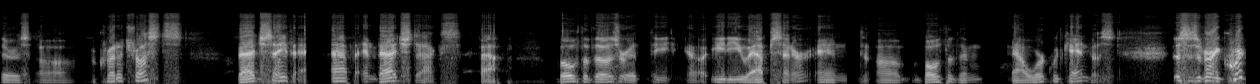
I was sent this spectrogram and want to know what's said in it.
There's uh, Accreditrust's BadgeSafe app and BadgeStacks app. Both of those are at the uh, EDU App Center, and uh, both of them now work with Canvas. This is a very quick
